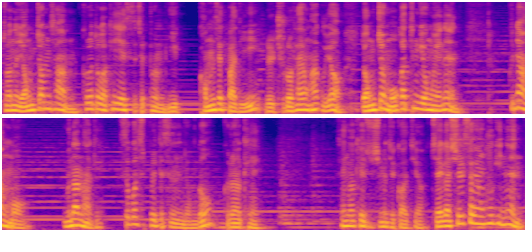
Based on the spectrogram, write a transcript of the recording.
저는 0.3 크로토가 KS 제품 이 검색 바디를 주로 사용하고요. 0.5 같은 경우에는 그냥 뭐 무난하게 쓰고 싶을 때 쓰는 정도 그렇게 생각해 주시면 될 것 같아요. 제가 실사용 후기는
